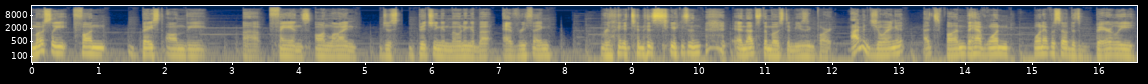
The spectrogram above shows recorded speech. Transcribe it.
mostly fun based on the uh, fans online just bitching and moaning about everything related to this season, and that's the most amusing part. I'm enjoying it. It's fun. They have one one episode that's barely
